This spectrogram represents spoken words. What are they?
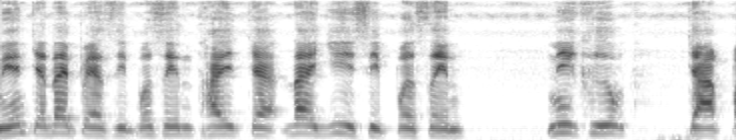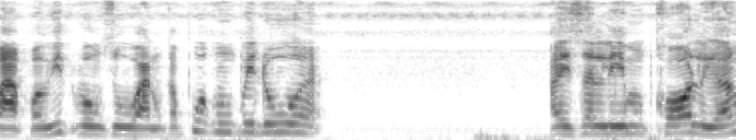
มรจะได้80%ไทยจะได้20%นี่คือจากปากประวิตยวงสุวรรณกับพวกมึงไปดูฮะไอสลิมคอเหลือง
